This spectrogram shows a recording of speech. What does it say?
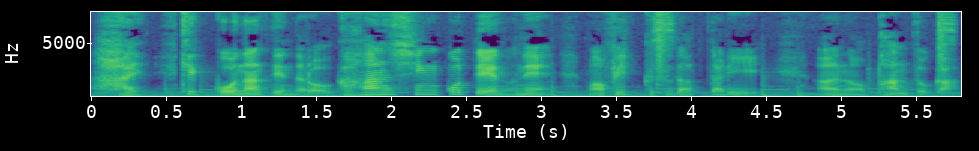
はい。結構、なんて言うんだろう、下半身固定のね、まあ、フィックスだったり、あの、パンとか、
